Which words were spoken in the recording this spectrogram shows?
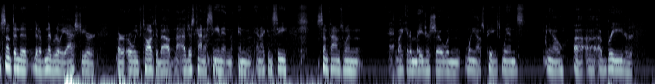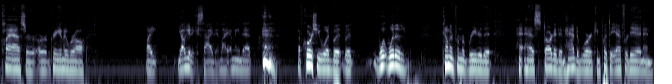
something that, that I've never really asked you or, or, or we've talked about. I've just kind of seen it, and, and, and I can see sometimes when, like at a major show, when one of y'all's pigs wins, you know, a, a, a breed or class or, or a grand overall, like y'all get excited. Like I mean that, of course you would, but but what what is coming from a breeder that ha- has started and had to work and put the effort in and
